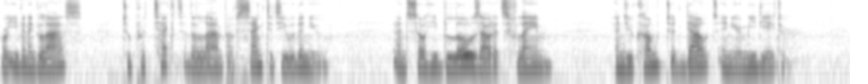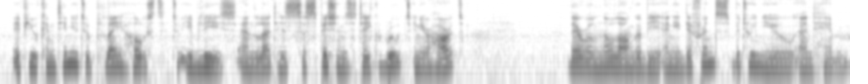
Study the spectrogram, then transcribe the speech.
or even a glass to protect the lamp of sanctity within you, and so he blows out its flame, and you come to doubt in your mediator. If you continue to play host to Iblis and let his suspicions take root in your heart, there will no longer be any difference between you and him.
